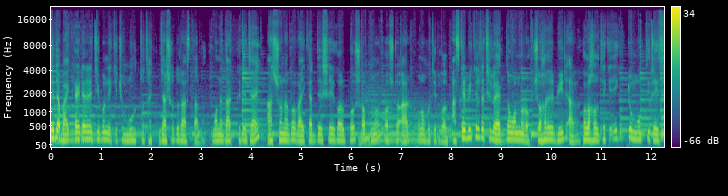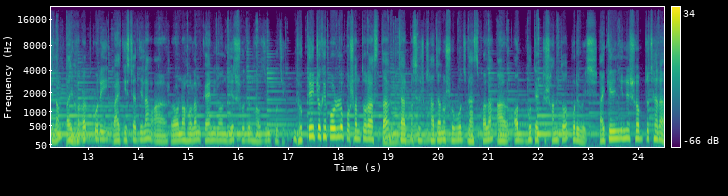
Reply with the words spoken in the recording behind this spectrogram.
প্রতিটা বাইক রাইডারের জীবনে কিছু মুহূর্ত থাকে যা শুধু রাস্তা না মনে দাগ কেটে যায়, আজ শোনাবো বাইকারদের সেই গল্প, স্বপ্ন, কষ্ট আর অনুভূতির গল্প। আজকের বিকেলটা ছিল একদম অন্যরকম। শহরের ভিড় আর কোলাহল থেকে একটু মুক্তি চাইছিলাম, তাই হঠাৎ করেই বাইক স্টার্ট দিলাম আর রওনা হলাম ক্যানিগঞ্জের সুজন হাউজিং প্রজেক্ট ঢুকতেই চোখে পড়ল প্রশান্ত রাস্তা, চারপাশে সাজানো সবুজ গাছপালা আর অদ্ভুত একটা শান্ত পরিবেশ। বাইকের ইঞ্জিনের শব্দ ছাড়া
